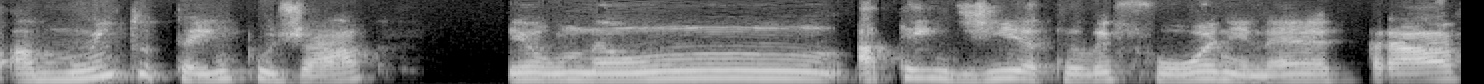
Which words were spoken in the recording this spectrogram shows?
Há muito tempo já eu não atendia telefone, né, para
